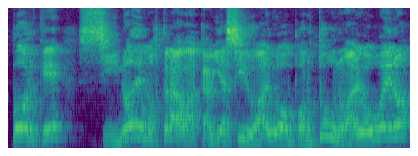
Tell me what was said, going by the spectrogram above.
porque si no demostraba que había sido algo oportuno, algo bueno,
